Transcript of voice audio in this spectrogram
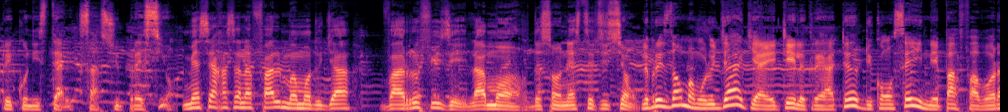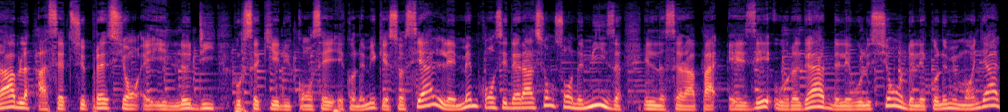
préconise-t-elle sa suppression. M. Hassan Afal Mamadoudia va refuser la mort de son institution. Le président Mamadou Dia, qui a été le créateur du Conseil, n'est pas favorable à cette suppression et il le dit. Pour ce qui est du Conseil économique et social, les mêmes considérations sont de mise. Il ne sera pas aisé au regard de l'évolution de l'économie mondiale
